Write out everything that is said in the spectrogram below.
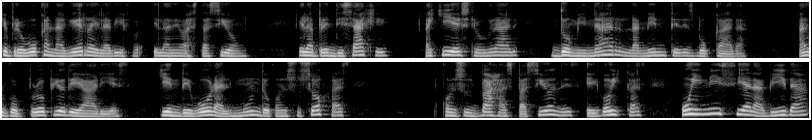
que provocan la guerra y la, devastación. El aprendizaje aquí es lograr dominar la mente desbocada, algo propio de Aries, quien devora el mundo con sus hojas, con sus bajas pasiones egoicas, o inicia la vida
